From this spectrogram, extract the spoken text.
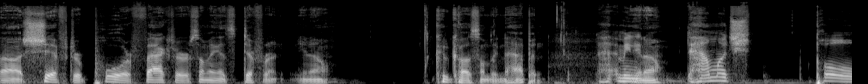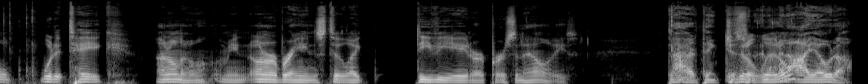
uh, shift or pull or factor or something that's different, you know, could cause something to happen. I mean, You know, how much pull would it take? I don't know. I mean, on our brains to like deviate our personalities. I think Is just it a an- little? an iota.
